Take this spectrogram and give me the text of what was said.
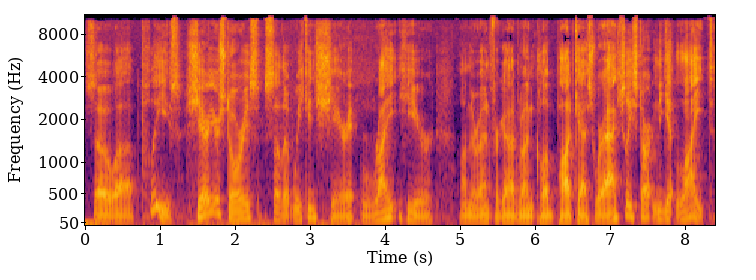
So uh, please share your stories so that we can share it right here on the Run for God Run Club podcast. We're actually starting to get light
